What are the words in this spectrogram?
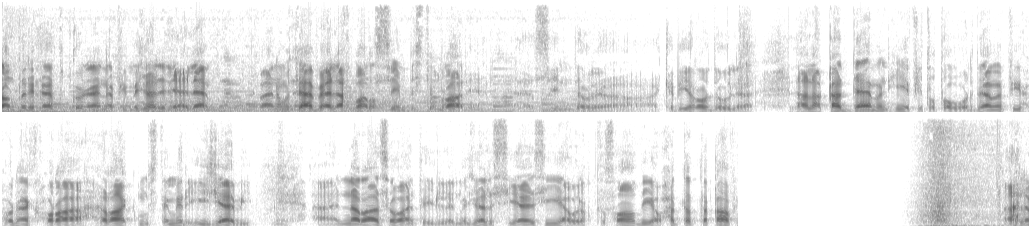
عن طريق كون أنا في مجال الإعلام فأنا متابع لأخبار الصين باستمرار يعني. الصين دولة كبيرة ودولة العلاقات دائما هي في تطور دائما في هناك حرا- حراك مستمر إيجابي. نرى سواء في المجال السياسي أو الاقتصادي أو حتى الثقافي. أهلا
